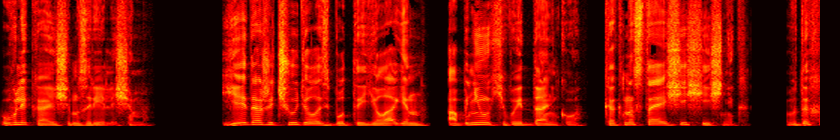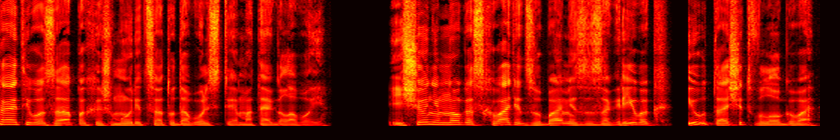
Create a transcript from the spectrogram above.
увлекающим зрелищем. Ей даже чудилось, будто Елагин обнюхивает Даньку, как настоящий хищник, вдыхает его запах и жмурится от удовольствия, мотая головой. Еще немного схватит зубами за загривок и утащит в логово,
